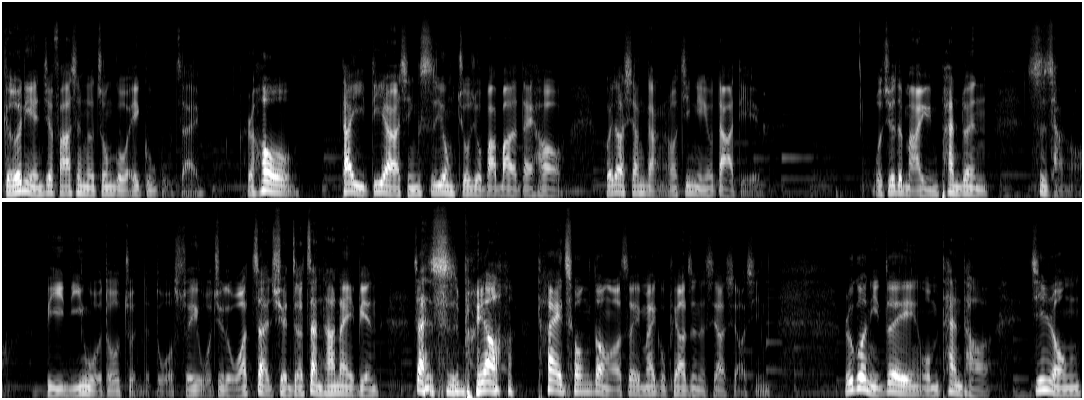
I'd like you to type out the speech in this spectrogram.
隔年就发生了中国 A 股股灾，然后他以 DR 形式用九九八八的代号回到香港，然后今年又大跌。我觉得马云判断市场哦，比你我都准得多，所以我觉得我要站选择站他那一边，暂时不要太冲动哦。所以买股票真的是要小心。如果你对我们探讨金融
